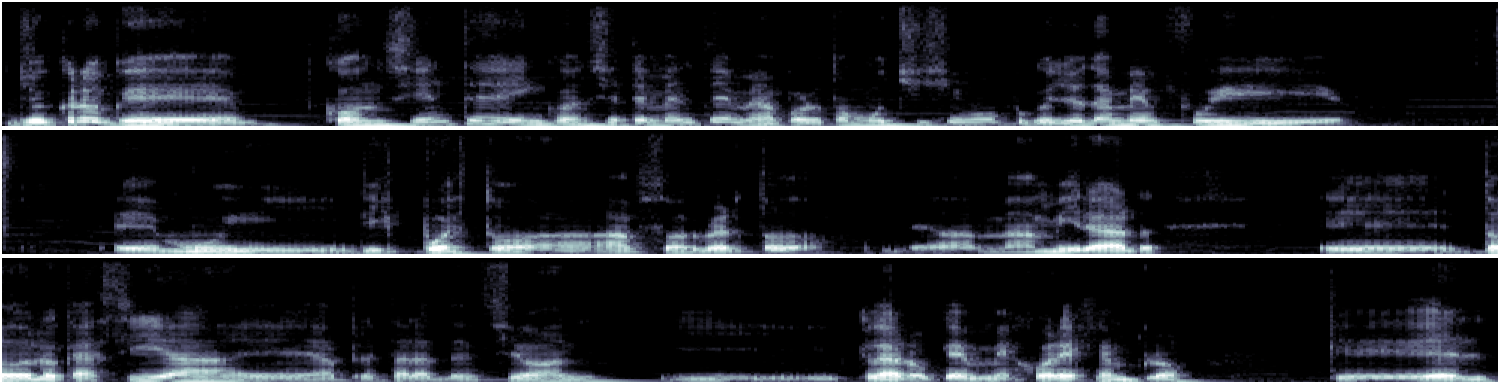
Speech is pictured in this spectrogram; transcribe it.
Yo creo que consciente e inconscientemente me aportó muchísimo, porque yo también fui eh, muy dispuesto a absorber todo, a, mirar eh, todo lo que hacía, eh, a prestar atención y claro, qué mejor ejemplo que él,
